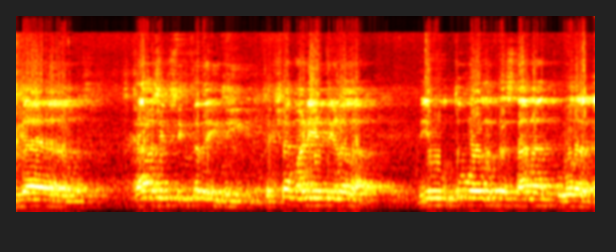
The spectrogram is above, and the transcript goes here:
ಈಗ ಸ್ಕಾಲರ್ಶಿಪ್ ಸಿಗ್ತದೆ ನೀವು ತಕ್ಷಣ ಮಾಡಿ ಅಂತ ಹೇಳಲ್ಲ. ನೀವು ಉತ್ತಮವಾದಂತ ಸ್ಥಾನ ಹೋದಾಗ,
